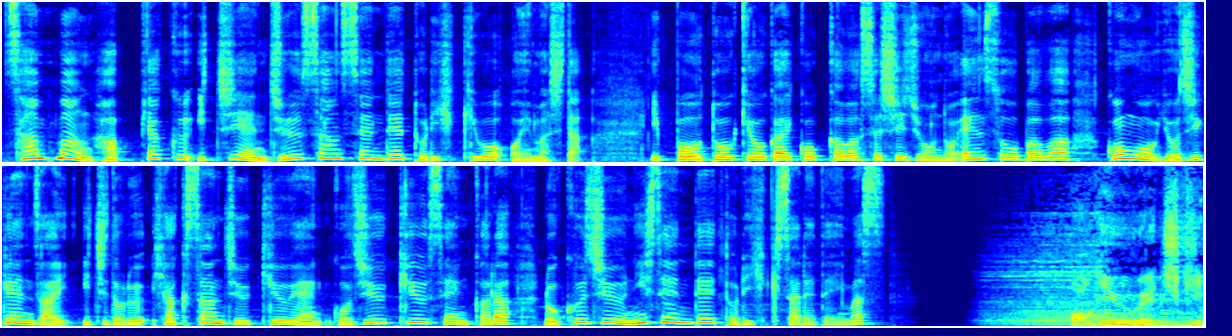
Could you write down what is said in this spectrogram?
3万801円13銭で取引を終えました。一方、東京外国為替市場の円相場は午後4時現在1ドル139円59銭から62銭で取引されています。荻上チキ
